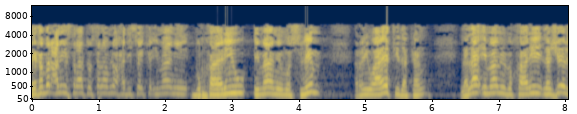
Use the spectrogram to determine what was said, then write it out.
پێغمبەر عليه الصلاة والسلام لو حديثي كإمام بخاري وإمام مسلم روايتي دكن للا إمام بخاري لجير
